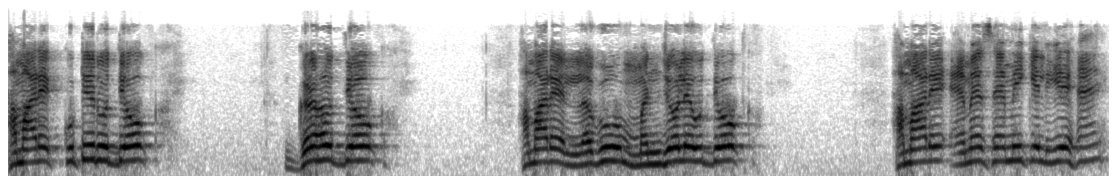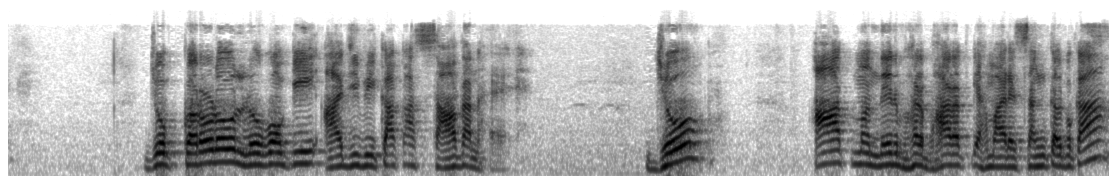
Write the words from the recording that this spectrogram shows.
हमारे कुटीर उद्योग, गृह उद्योग, हमारे लघु मंजोले उद्योग, हमारे एमएसएमई के लिए हैं, जो करोड़ों लोगों की आजीविका का साधन है, जो आत्मनिर्भर भारत के हमारे संकल्प का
